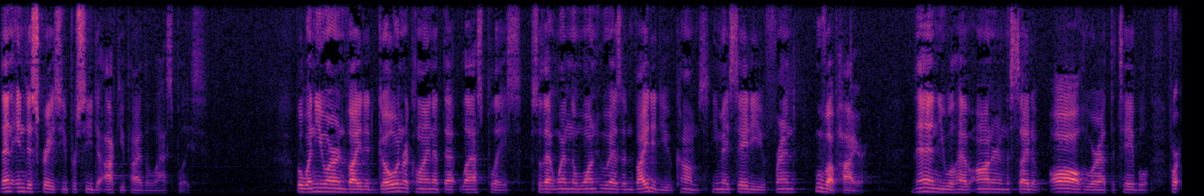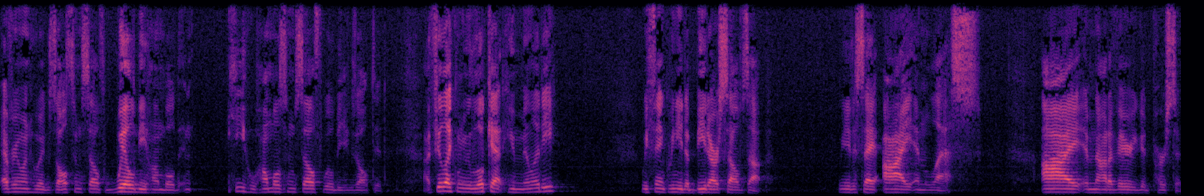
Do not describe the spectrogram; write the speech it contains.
Then in disgrace you proceed to occupy the last place. But when you are invited, go and recline at that last place, so that when the one who has invited you comes, he may say to you, Friend, move up higher. Then you will have honor in the sight of all who are at the table. For everyone who exalts himself will be humbled, and he who humbles himself will be exalted. I feel like when we look at humility, we think we need to beat ourselves up. We need to say, I am less. I am not a very good person.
